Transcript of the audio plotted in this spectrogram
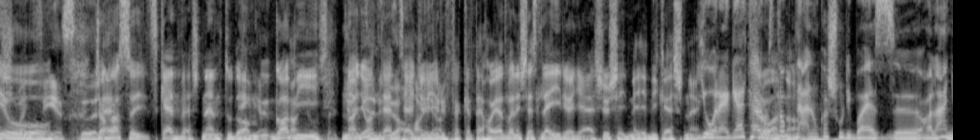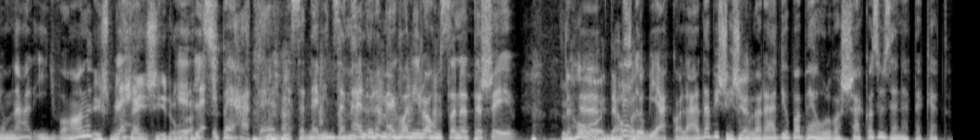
jó. vagy félsz tőle. Csak az, hogy kedves, nem tudom. Igen, Gabi, nagyon nagyon, szép, gyönyörű a tetszett, hajad. gyönyörű fekete hajad van, és ezt leírja egy elsős, egy negyedikesnek. Jó reggelt, Hello, sziasztok! Nálunk a suliba ez ö, a lányomnál így van. És mit te is írogatsz? Le, hát természet, ne viccem, előre meg van írva 25-ös év. De hogy? Ö, De hogy? Bedobják a ládába, és Igen? iskola rádióba beolvassák az üzeneteket.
